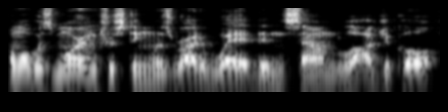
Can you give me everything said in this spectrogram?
And what was more interesting was right away it didn't sound logical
